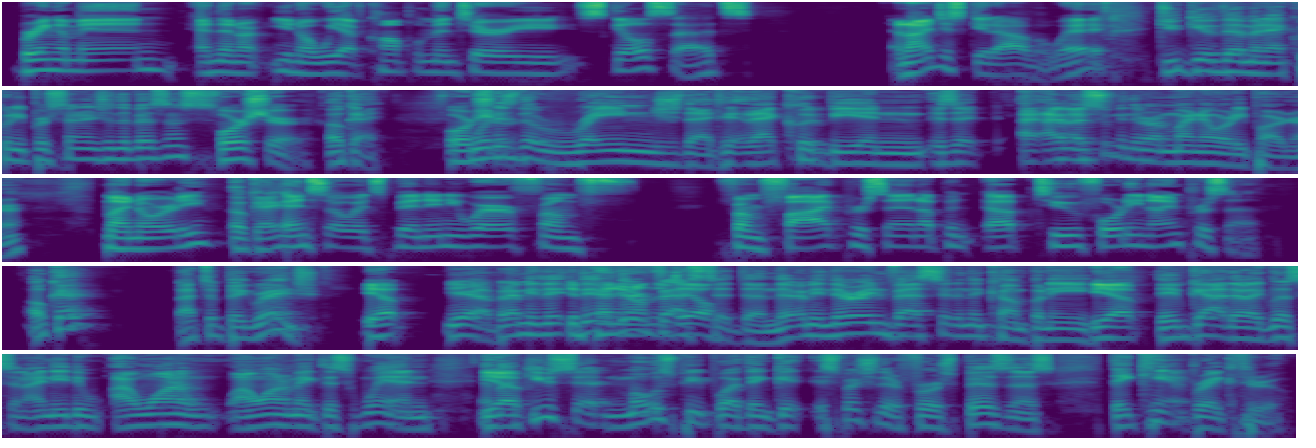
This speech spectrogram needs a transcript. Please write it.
bring them in, and then uh, you know we have complementary skill sets, and I just get out of the way Do you give them an equity percentage in the business? for sure. Okay. For What sure. is the range that that could be in? Is it? I, I'm assuming they're a minority partner. minority? Okay. And so it's been anywhere from from five percent up and up to forty nine percent. okay. That's a big range. Yep. Yeah, but I mean, they, they're on the invested. Then they're, I mean, they're invested in the company. Yep. They've got. They're like, listen, I need to. I want to. I want to make this win. And Yep. like you said, most people, I think, especially their first business, they can't break through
